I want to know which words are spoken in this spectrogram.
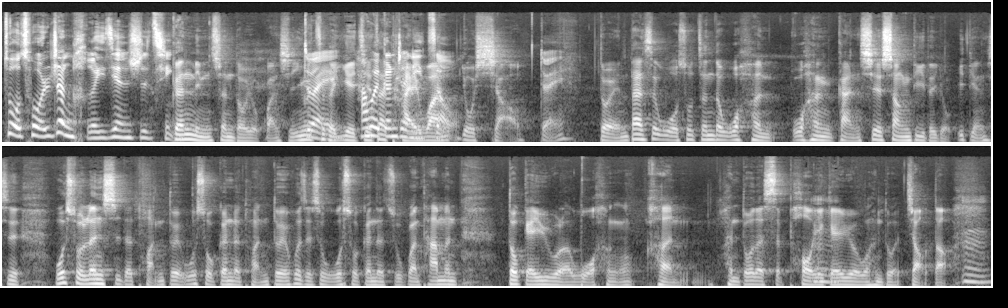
做错任何一件事情，跟名声都有关系，因为这个业界在台湾又小，对对。但是我说真的，我很我很感谢上帝的，有一点是我所认识的团队，我所跟的团队，或者是我所跟的主管，他们都给予了我很很很多的 support，、嗯、也给予了我很多的教导，嗯。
